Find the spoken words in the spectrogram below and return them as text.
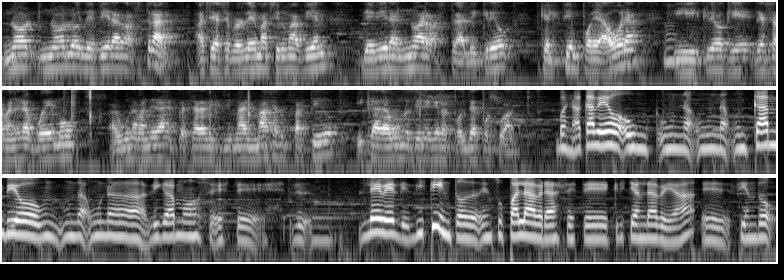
no, no lo debiera arrastrar hacia ese problema, sino más bien debiera no arrastrarlo. Y creo que el tiempo de ahora mm. y creo que de esa manera podemos, de alguna manera, empezar a legitimar más a los partidos y cada uno tiene que responder por su acto. Bueno, acá veo un, un cambio, una, digamos, este, leve, distinto en sus palabras, este Cristian Lavea, eh, siendo,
